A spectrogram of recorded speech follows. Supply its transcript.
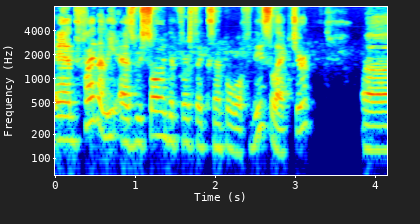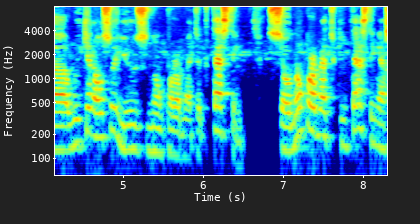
And finally, as we saw in the first example of this lecture, uh, we can also use non-parametric testing. So non-parametric testing are,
